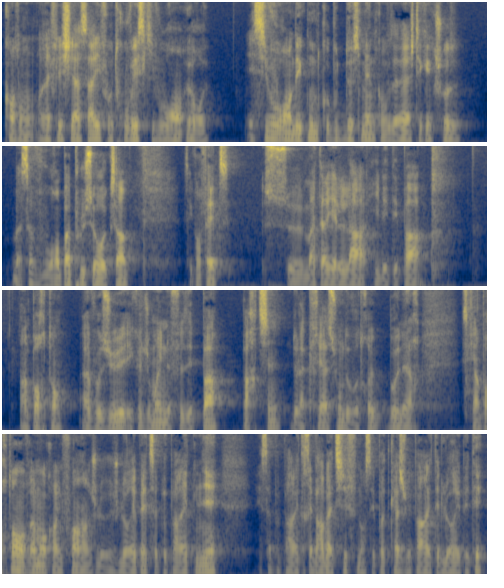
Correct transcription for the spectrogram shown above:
quand on réfléchit à ça, il faut trouver ce qui vous rend heureux. Et si vous vous rendez compte qu'au bout de deux semaines, quand vous avez acheté quelque chose, bah, ça ne vous rend pas plus heureux que ça, c'est qu'en fait, ce matériel-là, il n'était pas important à vos yeux et que du moins il ne faisait pas partie de la création de votre bonheur. Ce qui est important, vraiment, encore une fois, hein, je, le, répète, ça peut paraître niais et ça peut paraître rébarbatif dans ces podcasts, je ne vais pas arrêter de le répéter,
